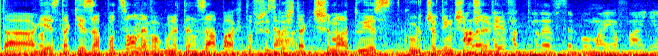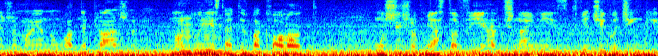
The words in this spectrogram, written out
tak, jest takie zapocone w ogóle ten zapach, to wszystko Tak. się tak trzyma. Tu jest kurczę większy Ale przewiew. tylko tyle w Cebu mają fajnie, że mają no, ładne plaże. No tu Mhm. niestety w Bacolod musisz od miasta wyjechać przynajmniej z 2-3 godzinki.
